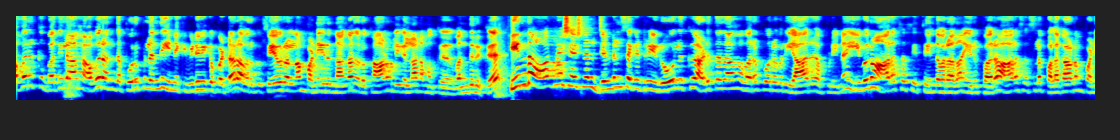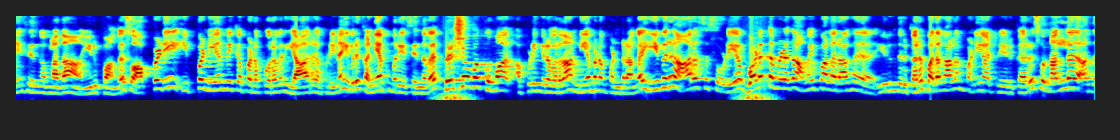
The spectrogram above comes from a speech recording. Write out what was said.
அவருக்கு பதிலாக அவர் அந்த பொறுப்புல இருந்து இன்னைக்கு விடுவிக்கப்பட்டார். அவருக்கு ஃபேவர் எல்லாம் பண்ணியிருந்தாங்க. அதோட காணொலிகள்லாம் நமக்கு வந்திருக்கு. இந்த ஆர்கனைசேஷனல் ஜெனரல் செக்ரட்டரி ரோலுக்கு அடுத்ததாக வரப்போறவர் யாரு அப்படின்னா இவரும் ஆர்எஸ்எஸ் சேர்ந்தவரா தான் இருப்பாரு. ஆர்எஸ்எஸ்ல பல காலம் பணி சேர்ந்தவங்களா தான் இருப்பாங்க. ஸோ அப்படி இப்ப நியமிக்கப்பட போறவர் யாரு அப்படின்னா இவர் கன்னியாகுமரியை சேர்ந்தவர் பிரஷோப குமார் அப்படிங்கிறவர் தான் நியமனம் பண்றாங்க. இவர் ஆர்எஸ்எஸ் உடைய வட தமிழக அமைப்பாளராக இருந்திருக்காரு. பல காலம் பணியாற்றி இருக்காரு ஸோ நல்ல அந்த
